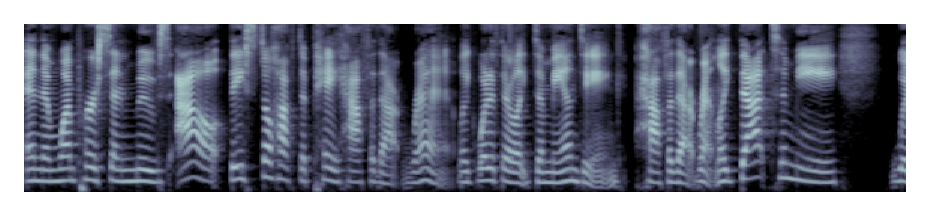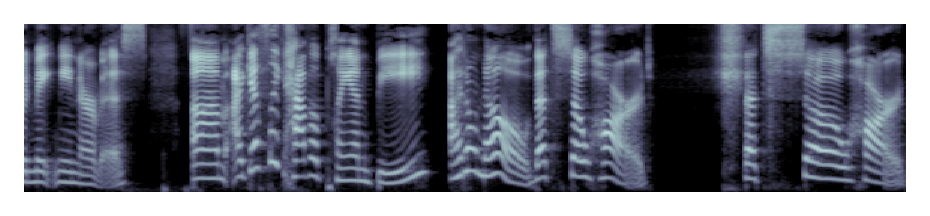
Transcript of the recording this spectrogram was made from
and then one person moves out, they still have to pay half of that rent. Like, what if they're like demanding half of that rent? Like, that to me would make me nervous. Um, I guess like have a plan B. I don't know. That's so hard. That's so hard.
